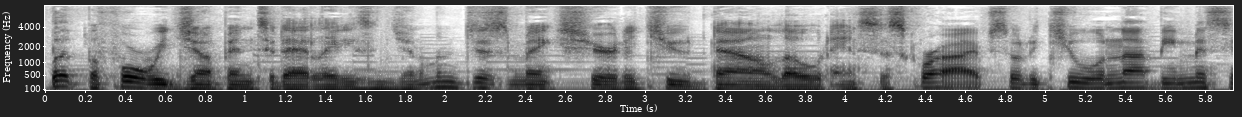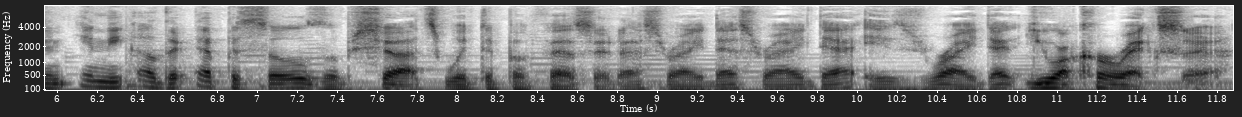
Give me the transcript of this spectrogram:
But before we jump into that, ladies and gentlemen, just make sure that you download and subscribe so that you will not be missing any other episodes of Shots with the Professor. That's right, that's right, that is right. That you are correct, sir.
